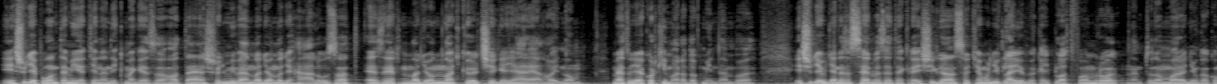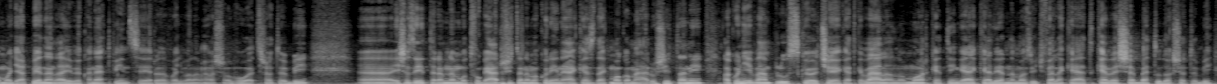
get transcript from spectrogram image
És ugye pont emiatt jelenik meg ez a hatás, hogy mivel nagyon nagy a hálózat, ezért nagyon nagy költsége jár elhagynom mert ugye akkor kimaradok mindenből. És ugye ugyanez a szervezetekre is igaz, hogyha mondjuk lejövök egy platformról, nem tudom, maradjunk akkor magyar példán, lejövök a netpincéről, vagy valami hasonló volt, stb. És az étterem nem ott fog árusítani, akkor én elkezdek magam árusítani, akkor nyilván plusz költségeket kell vállalnom, marketing, el kell érnem az ügyfeleket, kevesebbet tudok, stb.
